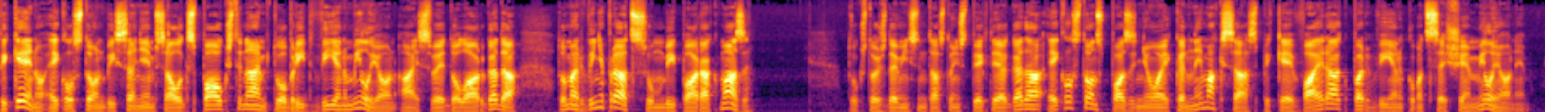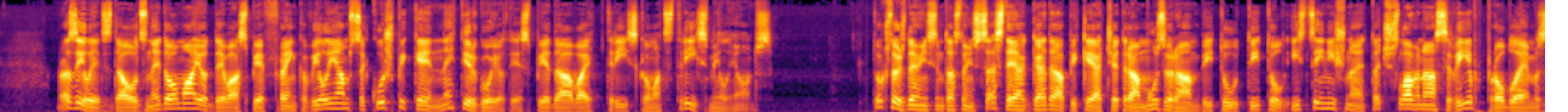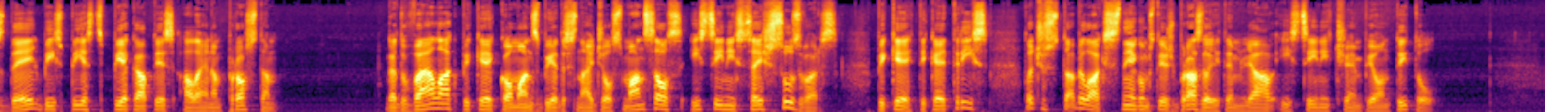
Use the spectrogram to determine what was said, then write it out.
Pikē no Eklstona bija saņēmis algas paaugstinājumu tobrīd 1 miljonu ASV dolāru gadā, tomēr viņa prāta summa bija pārāk maza. 1985. gadā Eklstons paziņoja, ka nemaksās Pikē vairāk par 1,6 miljoniem. Brazīlietis daudz nedomājot devās pie Franka Viljamsa, kurš Pikē netirgojoties piedāvāja 3,3 miljonus. 1986. gadā Pikē ar četrām uzvarām bija tuvu titulu izcīnīšanai, taču slavenās riepu problēmas dēļ bija spiests piekāpties Alēnam Prostam. Gadu vēlāk Pikē komandas biedrs Nigels Mansels izcīnīja sešas uzvaras, Pikē tikai trīs, taču stabilāks sniegums tieši Brazīlietim ļāva izcīnīt čempionu titulu.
